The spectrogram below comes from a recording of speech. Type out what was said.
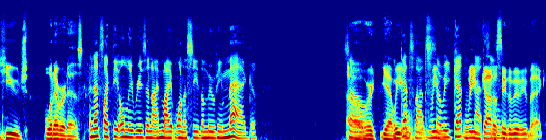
huge whatever it is. And that's like the only reason I might want to see the movie Meg. So oh, we're yeah, we gets that, We've, we get we've got to see the movie Meg.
